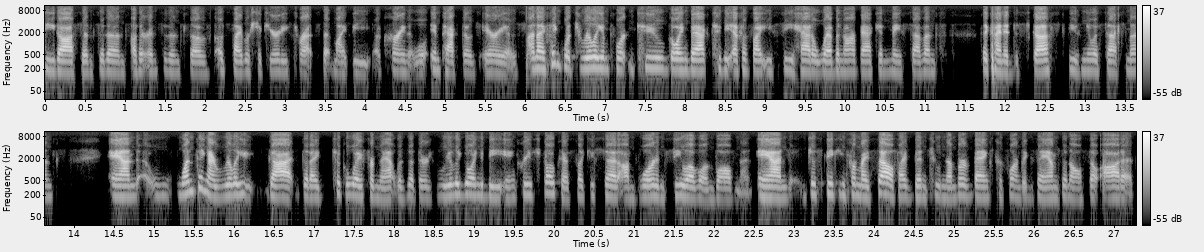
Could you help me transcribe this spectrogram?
DDoS incidents, other incidents of, of cybersecurity threats that might be occurring that will impact those areas. And I think what's really important too, going back to the FFIEC had a webinar back in May 7th that kind of discussed these new assessments and one thing I really got that I took away from that was that there's really going to be increased focus, like you said, on board and C-level involvement. And just speaking for myself, I've been to a number of banks, performed exams, and also audits.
